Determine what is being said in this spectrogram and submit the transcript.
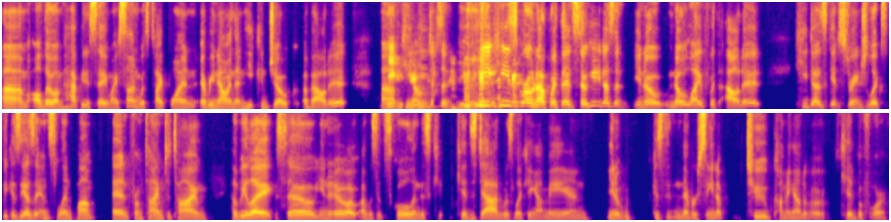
Um, although i'm happy to say my son with type 1 every now and then he can joke about it. Um, he, he doesn't he, he, he's grown up with it so he doesn't you know know life without it. He does get strange looks because he has an insulin pump and from time to time he'll be like, so, you know, I, I was at school and this kid's dad was looking at me and, you know, because they'd never seen a tube coming out of a kid before,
